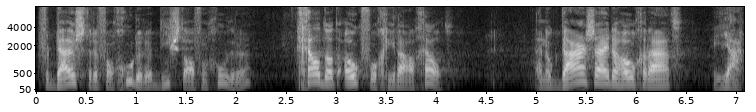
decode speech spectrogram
verduisteren van goederen, diefstal van goederen, geldt dat ook voor giraal geld? En ook daar zei de Hoge Raad, ja,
